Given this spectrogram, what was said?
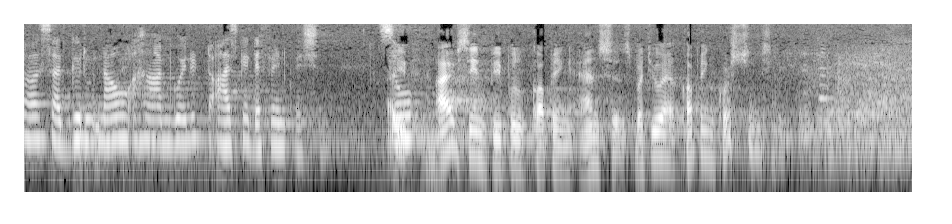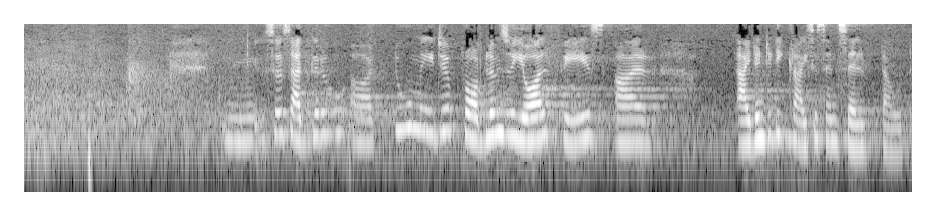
Uh, Sadhguru, now uh, I'm going to ask a different question. So, I, I've seen people copying answers, but you are copying questions. mm, so Sadhguru, uh, two major problems we all face are identity crisis and self-doubt.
